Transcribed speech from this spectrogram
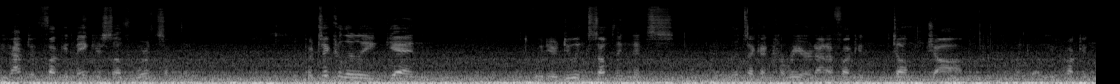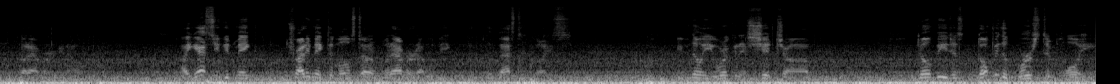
You have to fucking make yourself worth something. Particularly again when you're doing something that's that's like a career, not a fucking dumb job. Like uh, you fucking whatever, you know. I guess you could make try to make the most out of whatever. That would be the best advice. Even though you work in a shit job, don't be just don't be the worst employee.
